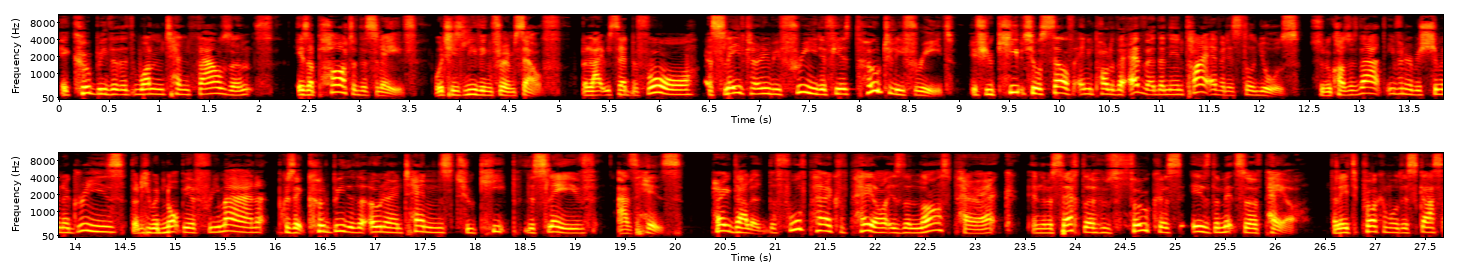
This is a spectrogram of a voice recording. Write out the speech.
it could be that the one ten thousandth is a part of the slave, which he's leaving for himself. But like we said before, a slave can only be freed if he is totally freed. If you keep to yourself any part of the Eved, then the entire Eved is still yours. So because of that, even Rabbi Shimon agrees that he would not be a free man, because it could be that the owner intends to keep the slave as his. Perek Daled. The fourth perek of Peyah is the last perek in the Masechta whose focus is the mitzvah of Peyah. The later perakim will discuss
